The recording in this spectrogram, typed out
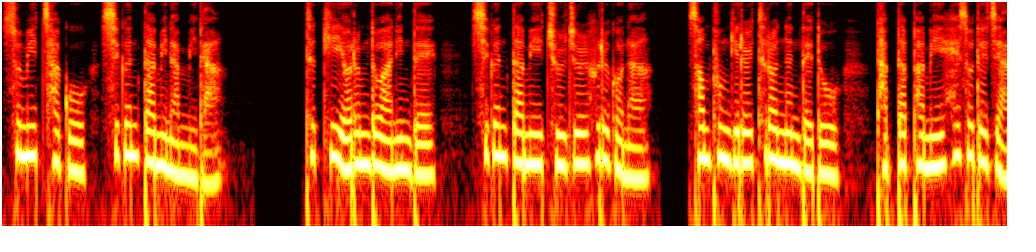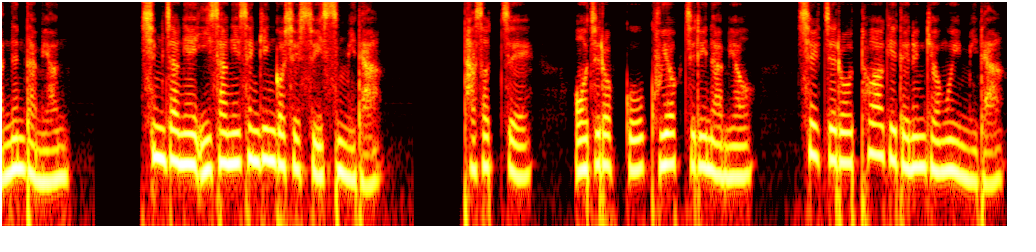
숨이 차고 식은땀이 납니다. 특히 여름도 아닌데 식은땀이 줄줄 흐르거나 선풍기를 틀었는데도 답답함이 해소되지 않는다면 심장에 이상이 생긴 것일 수 있습니다. 다섯째, 어지럽고 구역질이 나며 실제로 토하게 되는 경우입니다.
